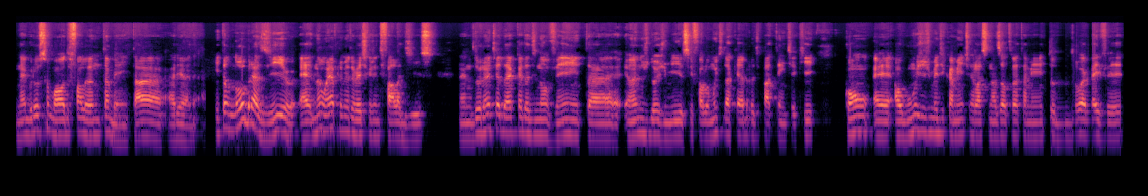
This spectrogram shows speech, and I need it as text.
Né, grosso modo falando também, tá, Ariana? Então, no Brasil, é, não é a primeira vez que a gente fala disso. Né? Durante a década de 90, anos 2000, se falou muito da quebra de patente aqui, com é, alguns dos medicamentos relacionados ao tratamento do HIV.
